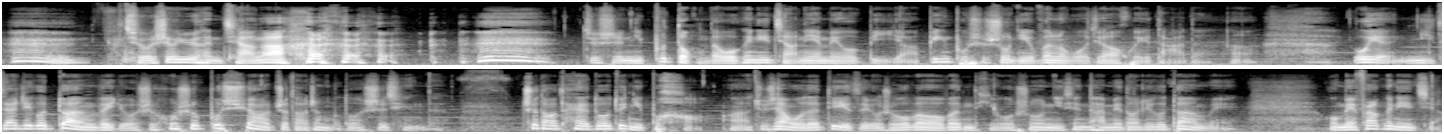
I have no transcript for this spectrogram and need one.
求生欲很强啊。就是你不懂的，我跟你讲，你也没有必要，并不是说你问了我就要回答的啊。我也，你在这个段位有时候是不需要知道这么多事情的，知道太多对你不好啊。就像我的弟子有时候问我问题，我说你现在还没到这个段位。我没法跟你讲，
